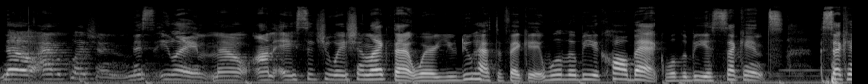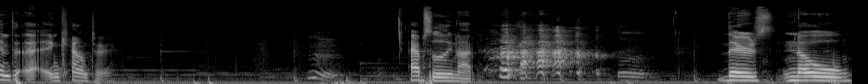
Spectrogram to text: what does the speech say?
Now, I have a question, Miss Elaine. Now, on a situation like that where you do have to fake it, will there be a call back? Will there be a second second uh, encounter? Absolutely not. There's no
